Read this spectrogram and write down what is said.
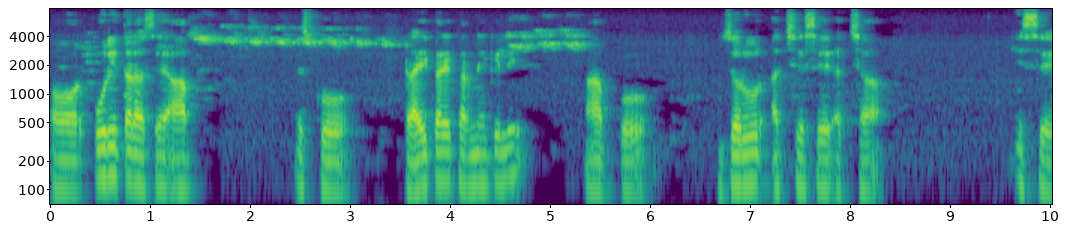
और पूरी तरह से आप इसको ट्राई करें करने के लिए। आपको ज़रूर अच्छे से अच्छा इससे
